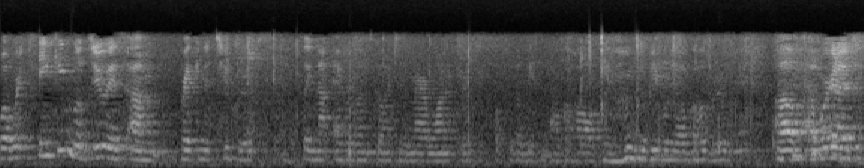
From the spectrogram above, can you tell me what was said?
What we're thinking we'll do is um, break into two groups. Hopefully not everyone's going to the marijuana group. Hopefully there'll be some alcohol people, people in the alcohol group. Um, and we're going to just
